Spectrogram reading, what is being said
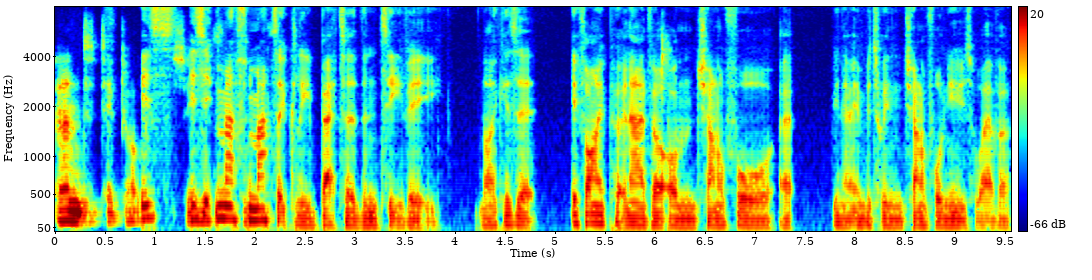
and TikTok. Is So is it mathematically better than TV? Like, is it if I put an advert on Channel Four, at, you know, in between Channel Four News or whatever?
